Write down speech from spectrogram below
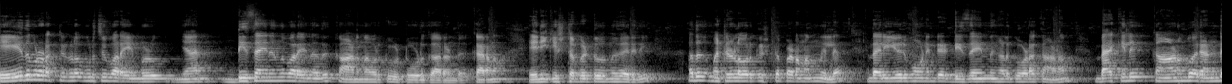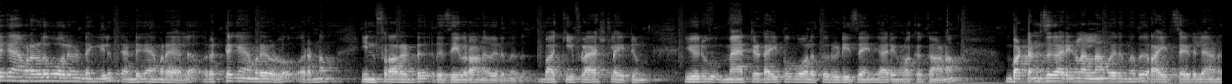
ഏത് പ്രൊഡക്റ്റുകളെ കുറിച്ച് പറയുമ്പോഴും ഞാൻ ഡിസൈൻ എന്ന് പറയുന്നത് കാണുന്നവർക്ക് വിട്ടുകൊടുക്കാറുണ്ട്. കാരണം എനിക്ക് ഇഷ്ടപ്പെട്ടു എന്ന് കരുതി അത് മറ്റുള്ളവർക്ക് ഇഷ്ടപ്പെടണം എന്നില്ല എന്തായാലും ഈ ഒരു ഫോണിന്റെ ഡിസൈൻ നിങ്ങൾക്ക് ഇവിടെ കാണാം. ബാക്കിൽ കാണുമ്പോൾ രണ്ട് ക്യാമറകൾ പോലെ ഉണ്ടെങ്കിലും രണ്ട് ക്യാമറയല്ല ഒരൊറ്റ ക്യാമറയേ ഉള്ളൂ. ഒരെണ്ണം ഇൻഫ്രാറെഡ് റിസീവറാണ് വരുന്നത്. ബാക്കി ഫ്ലാഷ് ലൈറ്റും ഈ ഒരു മാറ്റ് ടൈപ്പ് പോലത്തെ ഒരു ഡിസൈൻ കാര്യങ്ങളൊക്കെ കാണാം. ബട്ടൺസ് കാര്യങ്ങളെല്ലാം വരുന്നത് റൈറ്റ് സൈഡിലാണ്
